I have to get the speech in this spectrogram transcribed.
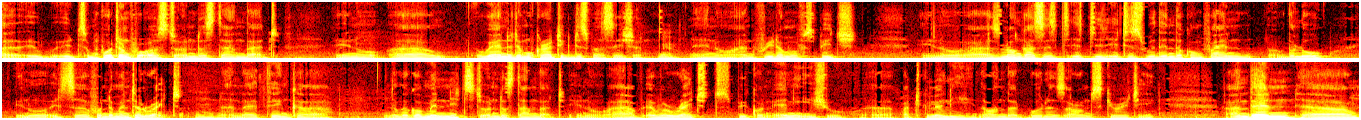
uh, it, it's important for us to understand that, you know, um, we're in a democratic dispensation, yeah. you know, and freedom of speech, you know, as long as it, it, it is within the confine of the law, you know, it's a fundamental right. Mm. And I think uh, the government needs to understand that, you know, I have every right to speak on any issue, uh, particularly the one that borders around security. And then, uh,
